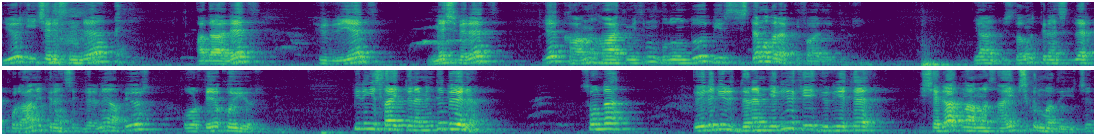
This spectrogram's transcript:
Diyor ki içerisinde adalet, hürriyet, meşveret ve kanun hakimiyetinin bulunduğu bir sistem olarak ifade ediyor. Yani İslam'ın prensipler, Kur'an'ın prensipleri ne yapıyor? Ortaya koyuyor. Birinci sahip döneminde böyle. Sonra öyle bir dönem geliyor ki hürriyete şeriat namına sahip çıkılmadığı için,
